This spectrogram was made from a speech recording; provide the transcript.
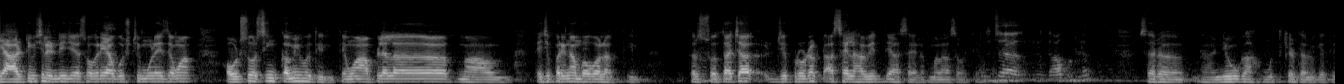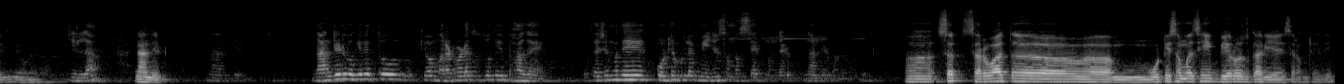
या आर्टिफिशियल इंटेलिजन्स वगैरे या गोष्टीमुळे जेव्हा आउटसोर्सिंग कमी होतील तेव्हा आपल्याला त्याचे परिणाम भोगावे लागतील. तर स्वतःच्या जे प्रोडक्ट असायला हवेत ते असायला मला असं वाटतं तुमचं गाव कुठलं? सर निवगा मुदखेड तालुक्यातील निवगा. जिल्हा? नांदेड. नांदेड. अच्छा. नांदेड वगैरे तो किंवा मराठवाड्याचा जो काही भाग आहे तर त्याच्यामध्ये कोणत्या कुठल्या मेजर समस्या आहेत नांदेड नांदेड भागामध्ये? अ, सर सर्वात अ, मोठी समस्या ही बेरोजगारी आहे सर आमच्या इथे.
